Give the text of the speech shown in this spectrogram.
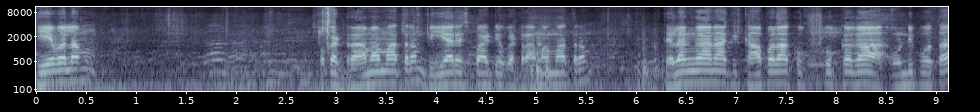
కేవలం ఒక డ్రామా మాత్రం బీఆర్ఎస్ పార్టీ ఒక డ్రామా మాత్రం తెలంగాణకి కాపలా కుక్కగా ఉండిపోతా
